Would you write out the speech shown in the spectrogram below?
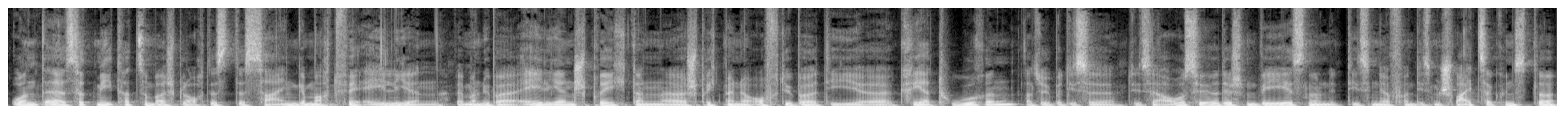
und äh, Sid Mead hat zum Beispiel auch das Design gemacht für Alien. Wenn man über Alien spricht, dann äh, spricht man ja oft über die äh, Kreaturen, also über diese, diese außerirdischen Wesen. Und die sind ja von diesem Schweizer Künstler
